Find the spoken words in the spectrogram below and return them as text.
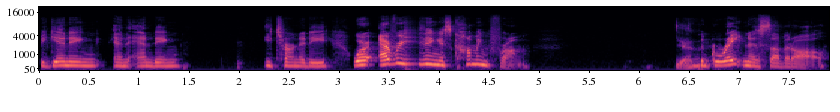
beginning and ending eternity where everything is coming from. Yeah. The greatness of it all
